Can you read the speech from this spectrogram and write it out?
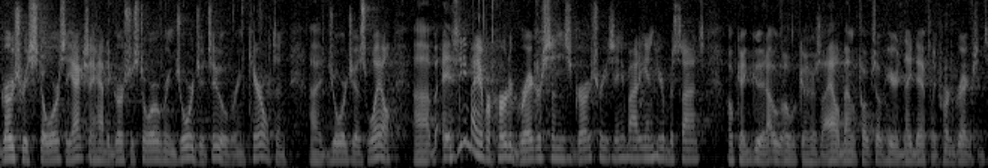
grocery stores. He actually had a grocery store over in Georgia, too, over in Carrollton, Georgia as well. has anybody ever heard of Gregerson's Groceries? Anybody in here besides? Okay, good. Oh, oh, Alabama folks over here. They definitely have heard of Gregerson's.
